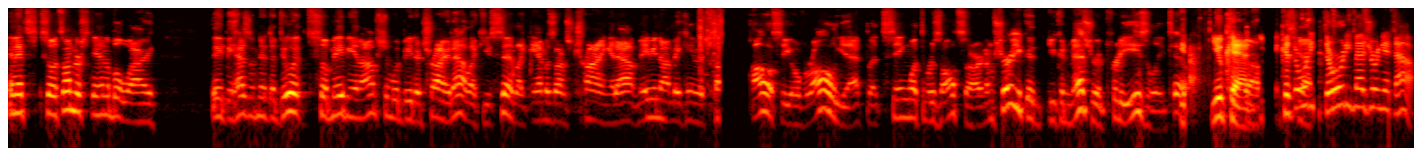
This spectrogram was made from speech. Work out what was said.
and it's so it's understandable why they'd be hesitant to do it. So maybe an option would be to try it out, like you said, like Amazon's trying it out, maybe not making the policy overall yet, but seeing what the results are. And I'm sure you could you could measure it pretty easily too. Yeah, you can because they're yeah. already they're already measuring it now,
